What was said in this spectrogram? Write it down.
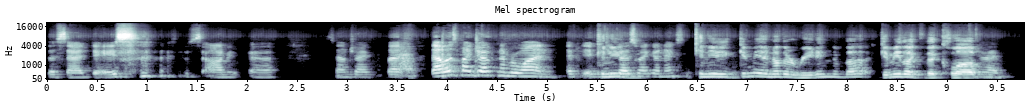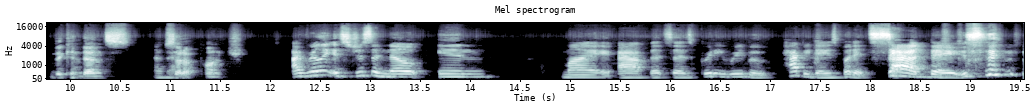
The sad days sound uh, soundtrack. But that was my joke number one. If, if Can you, you- guys want to go next, Can you give me another reading of that? Give me like the club, the condensed okay. setup punch. I really, it's just a note in my app that says gritty reboot, happy days, but it's sad days.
